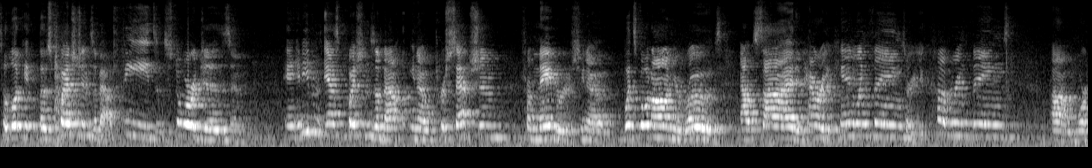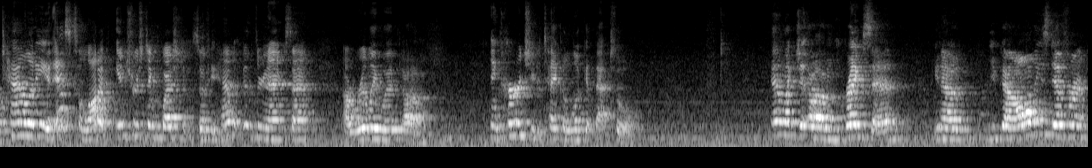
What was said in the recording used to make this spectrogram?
to look at those questions about feeds and storages and, and even ask questions about, you know, perception from neighbors, you know, what's going on on your roads outside and how are you handling things? Are you covering things? Um, mortality, it asks a lot of interesting questions. So if you haven't been through NACSAT, I really would um, encourage you to take a look at that tool. And like um, Greg said, you know, you've got all these different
